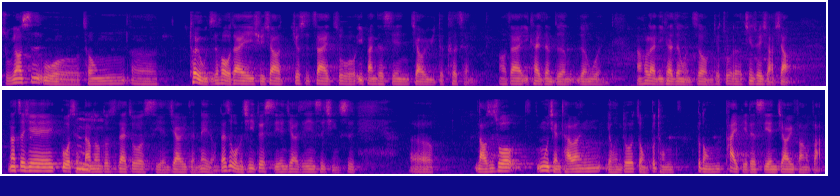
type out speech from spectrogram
主要是我从呃退伍之后，在学校就是在做一般的实验教育的课程，然后在一开始人人文，然后后来离开人文之后，我们就做了清水小校。那这些过程当中都是在做实验教育的内容，但是我们其实对实验教育这件事情是，呃，老实说，目前台湾有很多种不同不同派别的实验教育方法。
